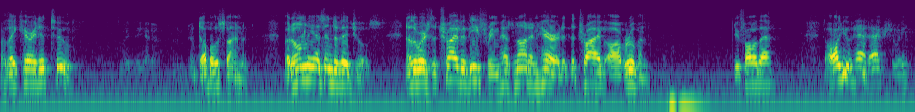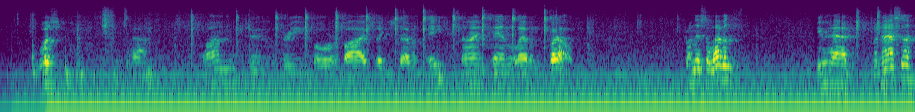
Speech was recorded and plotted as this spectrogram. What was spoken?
Well, they carried it too. So they, they had a, a double assignment, but only as individuals. In other words, the tribe of Ephraim has not inherited the tribe of Reuben. Do you follow that? All you had actually was um, 1, 2, 3, 4, 5, 6, 7, 8, 9, 10, 11, 12. From this 11th, you had Manasseh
